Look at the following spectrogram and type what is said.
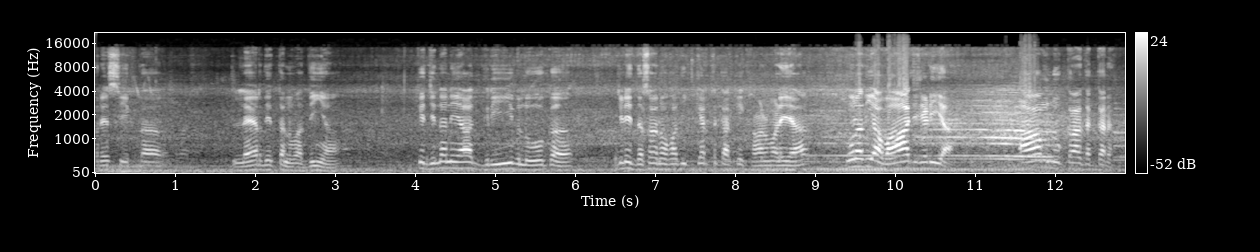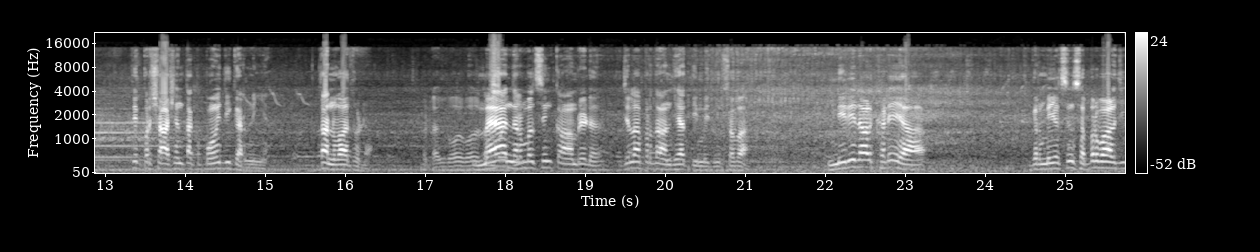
ਪ੍ਰੈਸ ਏਕਤਾ ਲਹਿਰ ਦੇ ਧੰਨਵਾਦੀ ਆ ਕਿ ਜਿਨ੍ਹਾਂ ਨੇ ਆ ਗਰੀਬ ਲੋਕ ਜਿਹੜੇ ਦਸਾਂ ਨੋਹਾਂ ਦੀ ਕਿਰਤ ਕਰਕੇ ਖਾਣ ਵਾਲੇ ਆ ਉਹਨਾਂ ਦੀ ਆਵਾਜ਼ ਜਿਹੜੀ ਆ ਆਮ ਲੋਕਾਂ ਤੱਕ ਤੇ ਪ੍ਰਸ਼ਾਸਨ ਤੱਕ ਪਹੁੰਚਦੀ ਕਰਨੀ ਆ। ਧੰਨਵਾਦ ਤੁਹਾਡਾ। ਤੁਹਾਡਾ ਵੀ ਬਹੁਤ ਬਹੁਤ ਮੈਂ। ਨਰਮਲ ਸਿੰਘ ਕਾਮਰੇਡ ਜ਼ਿਲ੍ਹਾ ਪ੍ਰਧਾਨ ਦਿਹਾਤੀ ਮਜ਼ਦੂਰ ਸਭਾ। ਮੇਰੇ ਨਾਲ ਖੜੇ ਆ ਗਰਮੇਲ ਸਿੰਘ ਸੱਭਰਵਾਲ ਜੀ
